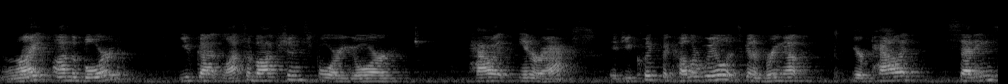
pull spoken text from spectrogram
write on the board, you've got lots of options for your how it interacts. If you click the color wheel, it's going to bring up your palette settings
